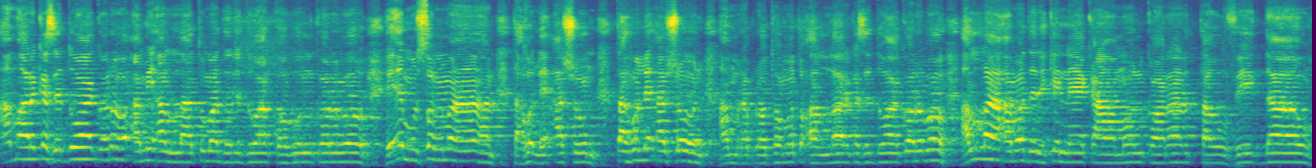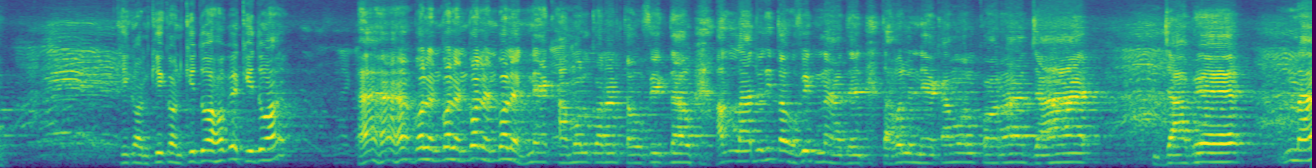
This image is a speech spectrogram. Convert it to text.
আমার কাছে দোয়া করো, আমি আল্লাহ তোমাদের দোয়া কবুল করব। হে মুসলমান, তাহলে আসুন তাহলে আসুন। আমরা প্রথমত আল্লাহর কাছে দোয়া করব। আল্লাহ আমাদেরকে নেক আমল করার তৌফিক দাও। কি কন কি কন, কি দোয়া হবে, কি দোয়া? হ্যাঁ হ্যাঁ হ্যাঁ বলেন বলেন বলেন বলেন। নেক আমল করার তৌফিক দাও। আল্লাহ যদি তৌফিক না দেন, তাহলে নেক আমল করা যায়, যাবে না।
